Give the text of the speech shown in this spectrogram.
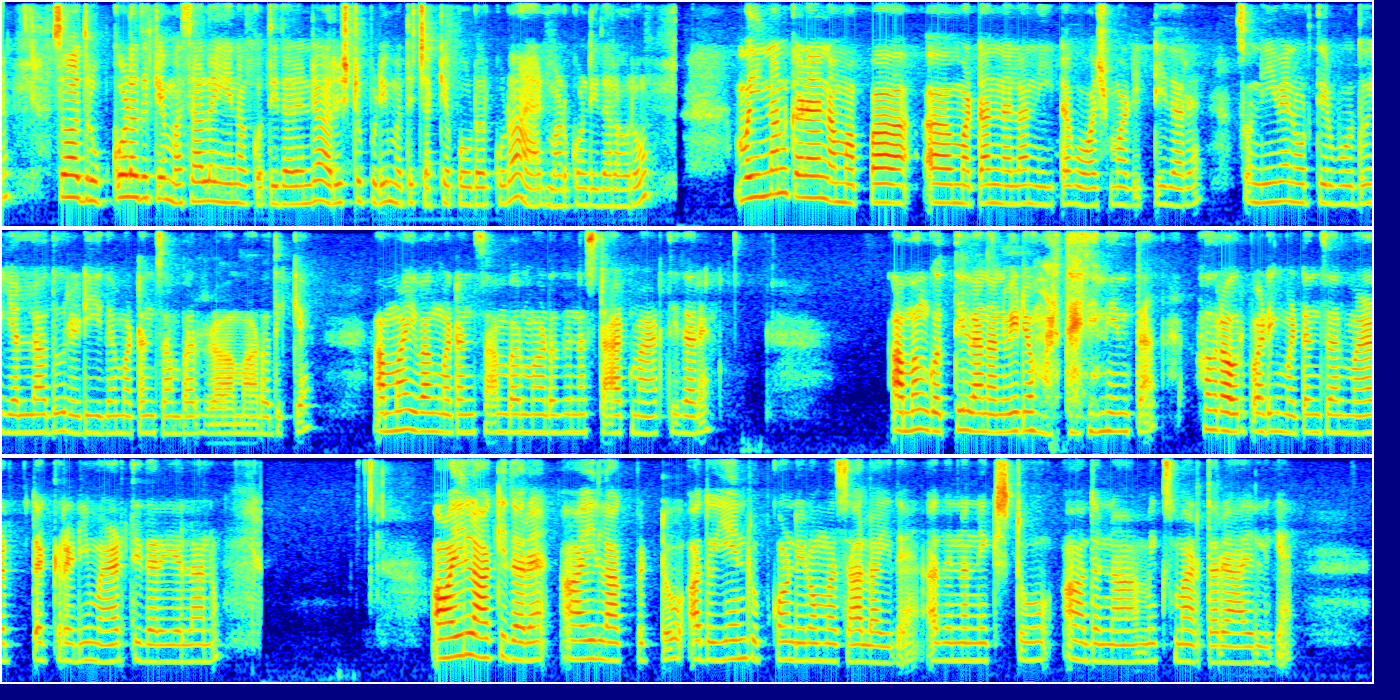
ಸೊ ಅದು ರುಬ್ಕೊಳ್ಳೋದಕ್ಕೆ ಮಸಾಲೆ ಏನು ಹಾಕ್ಕೊತಿದ್ದಾರೆ ಅಂದರೆ ಅರಿಷ್ಟು ಪುಡಿ ಮತ್ತು ಚಕ್ಕೆ ಪೌಡರ್ ಕೂಡ ಆ್ಯಡ್ ಮಾಡ್ಕೊಂಡಿದ್ದಾರೆ ಅವರು. ಇನ್ನೊಂದು ಕಡೆ ನಮ್ಮಪ್ಪ ಮಟನ್ನೆಲ್ಲ ನೀಟಾಗಿ ವಾಶ್ ಮಾಡಿ ಇಟ್ಟಿದ್ದಾರೆ ಸೊ ನೀವೇ ನೋಡ್ತಿರ್ಬೋದು ಎಲ್ಲದೂ ರೆಡಿ ಇದೆ ಮಟನ್ ಸಾಂಬಾರು ಮಾಡೋದಕ್ಕೆ. ಅಮ್ಮ ಇವಾಗ ಮಟನ್ ಸಾಂಬಾರು ಮಾಡೋದನ್ನು ಸ್ಟಾರ್ಟ್ ಮಾಡ್ತಿದ್ದಾರೆ ಅಮ್ಮಂಗೆ ಗೊತ್ತಿಲ್ಲ ನಾನು ವೀಡಿಯೋ ಮಾಡ್ತಾಯಿದ್ದೀನಿ ಅಂತ. ಅವ್ರು ಅವ್ರ ಪಾಡಿಗೆ ಮಟನ್ ಸಾರು ಮಾಡೋಕ್ಕೆ ರೆಡಿ ಮಾಡ್ತಿದ್ದಾರೆ ಎಲ್ಲನೂ. ಆಯಿಲ್ ಹಾಕಿದ್ದಾರೆ ಆಯಿಲ್ ಹಾಕ್ಬಿಟ್ಟು ಅದು ಏನು ರುಬ್ಕೊಂಡಿರೋ ಮಸಾಲ ಇದೆ, ಅದನ್ನು ನೆಕ್ಸ್ಟು ಅದನ್ನು ಮಿಕ್ಸ್ ಮಾಡ್ತಾರೆ ಆಯಿಲ್ಗೆ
